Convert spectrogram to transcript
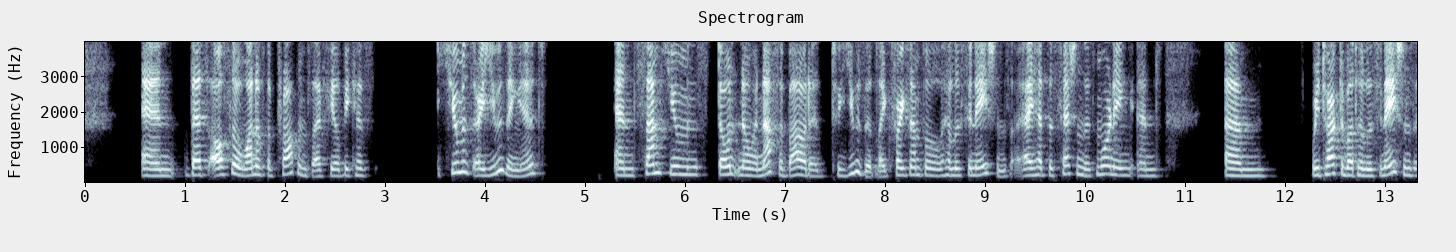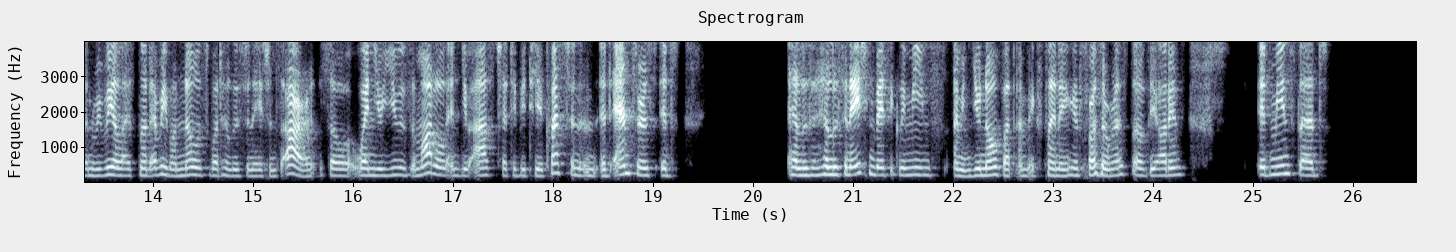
and that's also one of the problems i feel because humans are using it and some humans don't know enough about it to use it. Like for example hallucinations. I had the session this morning and um, we talked about hallucinations and we realized not everyone knows what hallucinations are. So when you use a model and you ask chatgpt a question and it answers it hallucination basically means i mean you know but i'm explaining it for the rest of the audience. It means that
